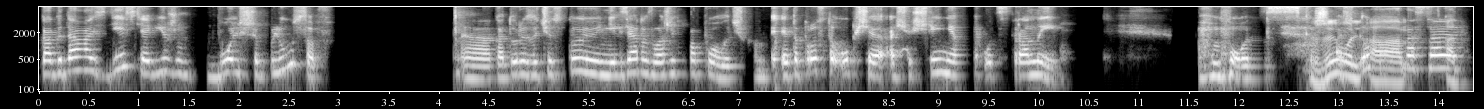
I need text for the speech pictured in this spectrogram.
когда здесь я вижу больше плюсов, э, которые зачастую нельзя разложить по полочкам. Это просто общее ощущение от страны. Вот. Скажи, а Оль, а, касается... а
